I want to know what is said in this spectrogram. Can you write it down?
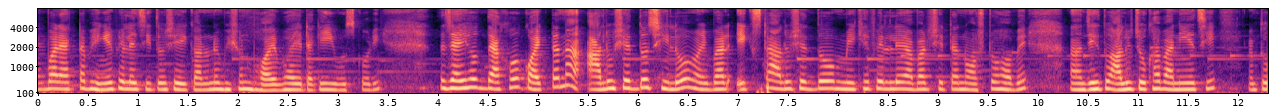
একবার একটা ভেঙে ফেলেছি, তো সেই কারণে ভীষণ ভয় ভয় এটাকে ইউজ করি। যাই হোক, দেখো কয়েকটা না আলু সেদ্ধ ছিল, এবার এক্সট্রা আলু সেদ্ধ মেখে ফেললে আবার সেটা নষ্ট হবে। যেহেতু আলু চোখা বানিয়েছি, তো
